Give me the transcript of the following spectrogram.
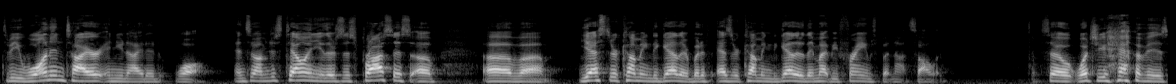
to be one entire and united wall. And so I'm just telling you, there's this process of, of uh, yes, they're coming together, but if, as they're coming together, they might be frames, but not solid. So what you have is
